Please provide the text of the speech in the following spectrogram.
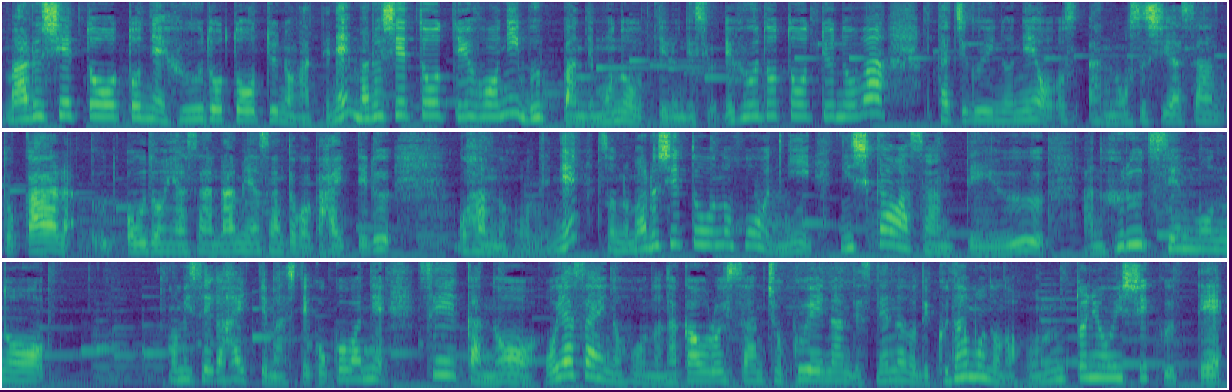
マルシェ島とねフード島っていうのがあってねマルシェ島っていう方に物販で物を売ってるんですよでフード島っていうのは立ち食いのねおあのお寿司屋さんとかおうどん屋さんラーメン屋さんとかが入ってるご飯の方でねそのマルシェ島の方に西川さんっていうあのフルーツ専門のお店が入ってましてここはね青果のお野菜の方の仲卸さん直営なんですね。なので果物が本当に美味しくって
